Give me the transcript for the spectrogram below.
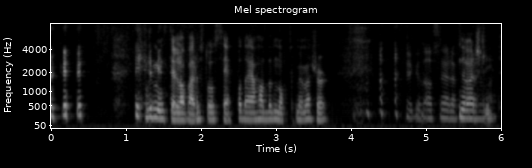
I det minste la være å stå og se på det. Jeg hadde nok med meg sjøl. Det var et slit.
